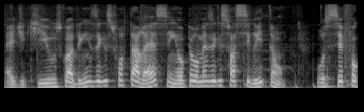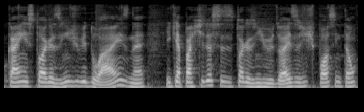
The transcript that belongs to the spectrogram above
é de que os quadrinhos eles fortalecem, ou pelo menos eles facilitam, você focar em histórias individuais, né? E que a partir dessas histórias individuais a gente possa então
